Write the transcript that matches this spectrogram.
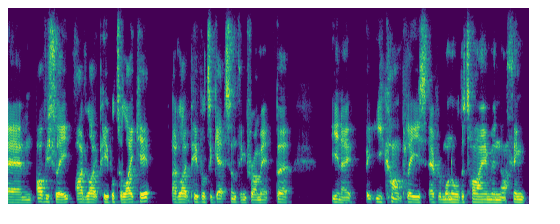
Um, obviously, I'd like people to like it. I'd like people to get something from it, but you know, you can't please everyone all the time. And I think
